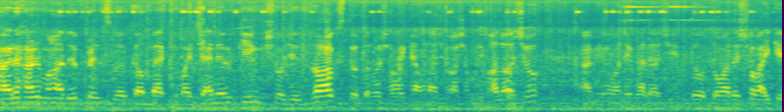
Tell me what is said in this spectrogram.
Har Har Mahadev friends welcome back to my channel king Sajit vlogs তো তোমরা সবাই কেমন আছো? আশা করি ভালো আছো। আমিও অনেক ভালো আছি। তো তোমাদের সবাইকে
